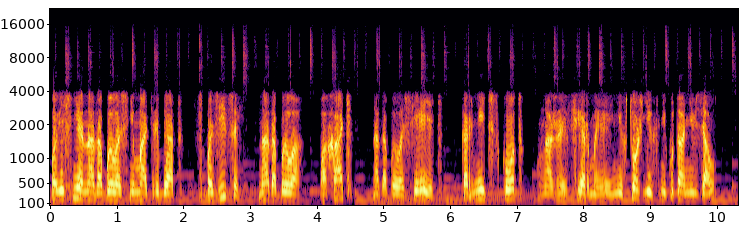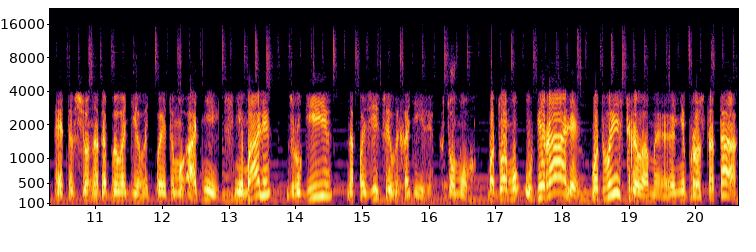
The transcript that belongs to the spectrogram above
по весне надо было снимать ребят с позиций, надо было пахать, надо было сеять, кормить скот. У нас же фермы, никто же их никуда не взял. Это все надо было делать. Поэтому одни снимали, другие на позиции выходили, кто мог. Потом убирали под выстрелами, э, не просто так.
